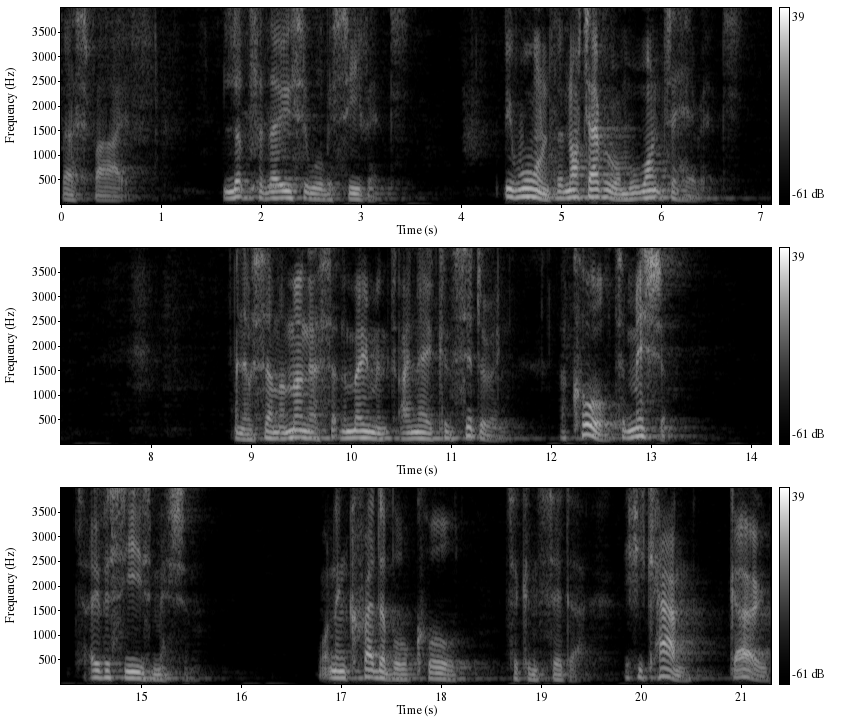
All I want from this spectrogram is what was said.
Verse 5. Look for those who will receive it. Be warned that not everyone will want to hear it. And there are some among us at the moment, I know, considering a call to mission, to overseas mission. What an incredible call to consider. If you can, go.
